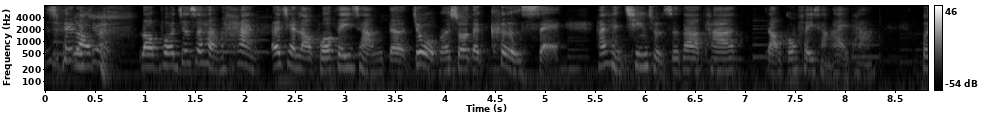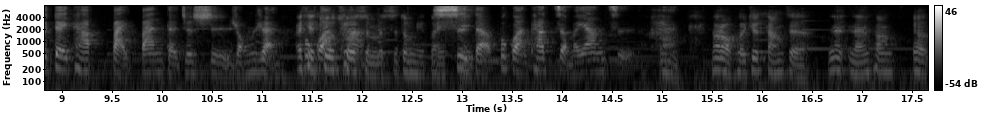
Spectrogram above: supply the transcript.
所以老婆老婆就是很悍，而且老婆非常的，就我们说的克谁，她很清楚知道她老公非常爱她，会对他百般的就是容忍，而且做错什么事都没关系。是的，不管他怎么样子，嗯，那老婆就当着那男方要。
